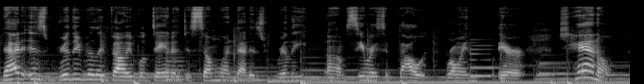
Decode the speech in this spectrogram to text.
That is really, really valuable data to someone that is really um, serious about growing their channel.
